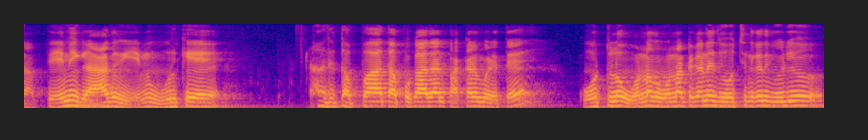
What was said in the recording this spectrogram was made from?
తప్పేమీ కాదు ఏమి ఊరికే అది తప్ప తప్పు కాదా అని పక్కన పెడితే కోర్టులో ఉన్నది ఉన్నట్టుగానే వచ్చింది కదా వీడియో.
